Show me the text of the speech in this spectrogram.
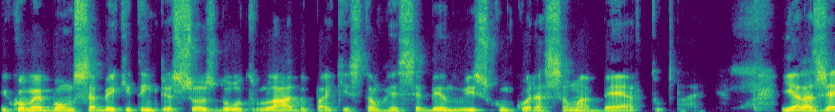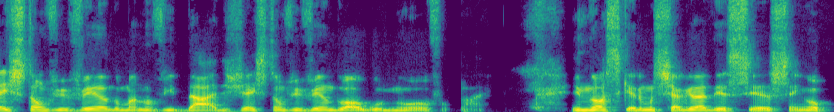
E como é bom saber que tem pessoas do outro lado, Pai, que estão recebendo isso com o coração aberto, Pai. E elas já estão vivendo uma novidade, já estão vivendo algo novo, Pai. E nós queremos te agradecer, Senhor,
